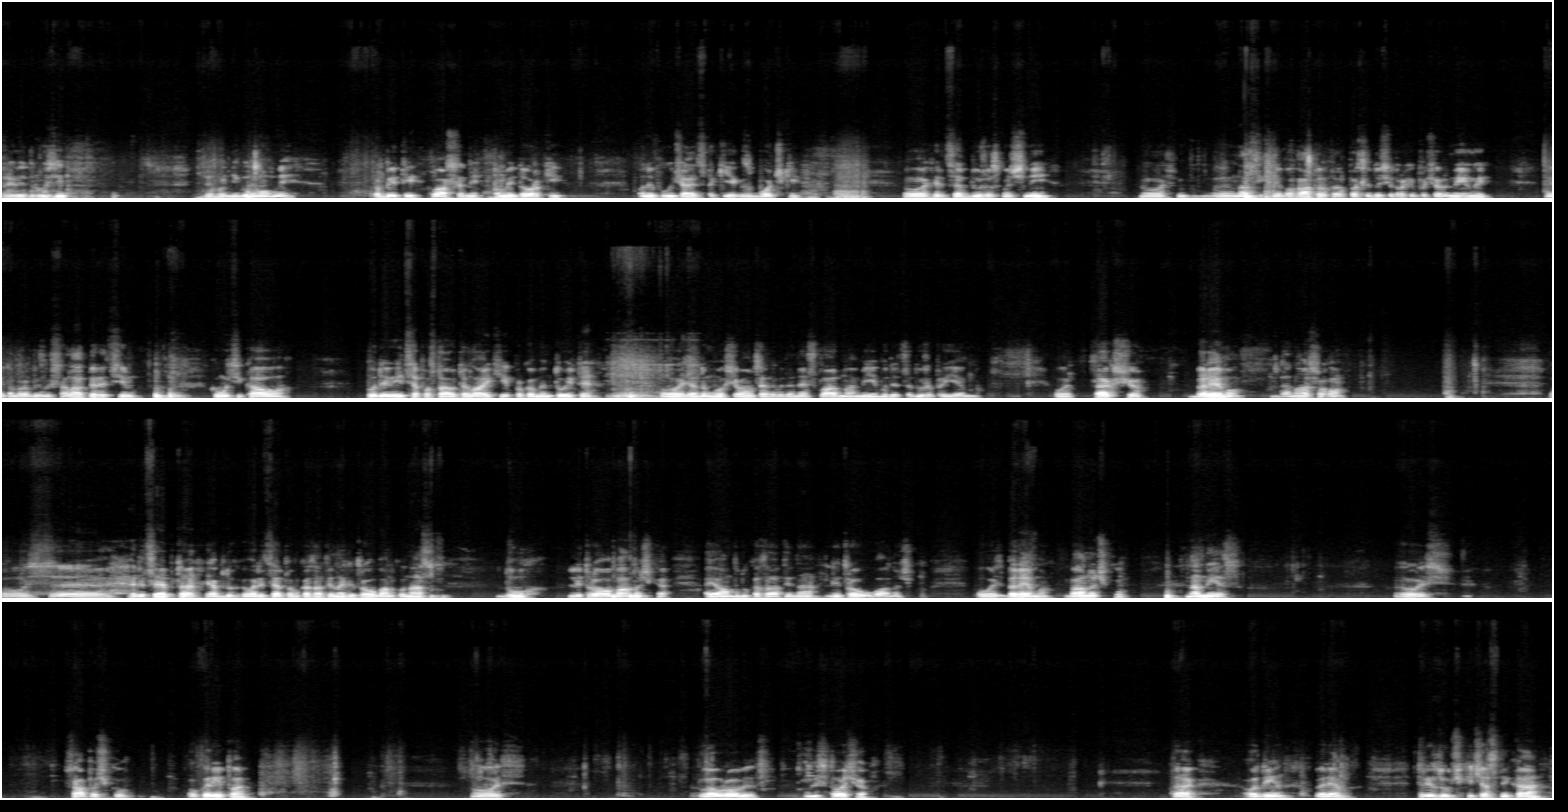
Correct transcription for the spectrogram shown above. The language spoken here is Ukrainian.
Привіт, друзі! Сьогодні будемо ми робити квашені помідорки. Вони получаються такі, як з бочки. Ось, рецепт дуже смачний. Ось, у нас їх небагато, то дощу трохи почорнили. Ми там робили салат перед цим. Кому цікаво, подивіться, поставте лайки, прокоментуйте. Ось, я думаю, що вам це буде не складно, а мені буде це дуже приємно. От, так що беремо до нашого ось е, рецепта. Я буду рецептом казати на літрову банку. У нас двохлітрова баночка, а я вам буду казати на літрову баночку. Ось, беремо баночку на низ. Ось. Шапочку окріпа. Ось. Лавровий листочок. Так, один беремо три зубчики часника.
